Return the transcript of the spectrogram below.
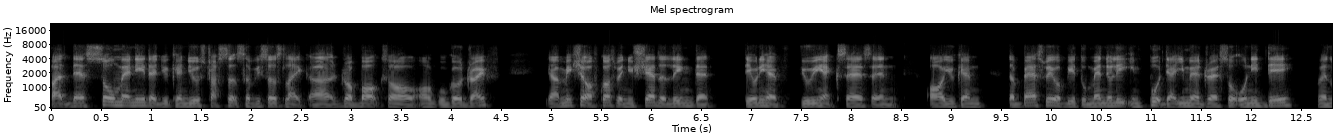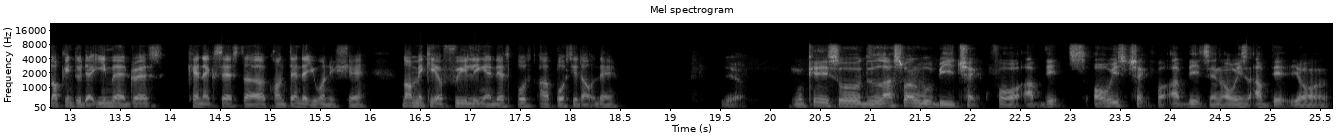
But there's so many that you can use trusted services like uh, Dropbox or, or Google Drive. Yeah, make sure, of course, when you share the link that they only have viewing access and or you can the best way will be to manually input their email address so only they when log into their email address can access the content that you want to share. Not make it a free link and just post, uh, post it out there. Yeah. Okay so the last one will be check for updates. Always check for updates and always update your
